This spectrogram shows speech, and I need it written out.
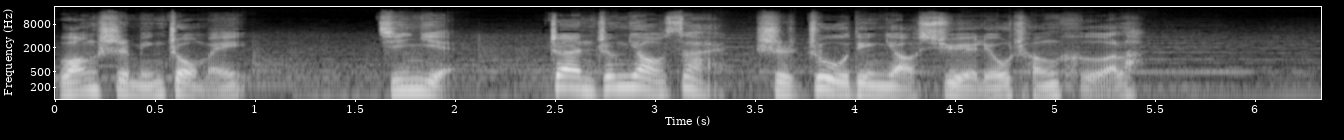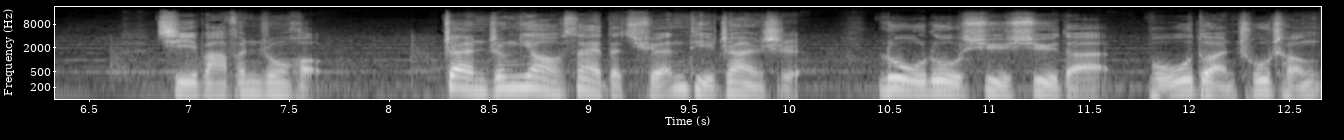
王世明皱眉，今夜战争要塞是注定要血流成河了。七八分钟后，战争要塞的全体战士陆陆续续的不断出城，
